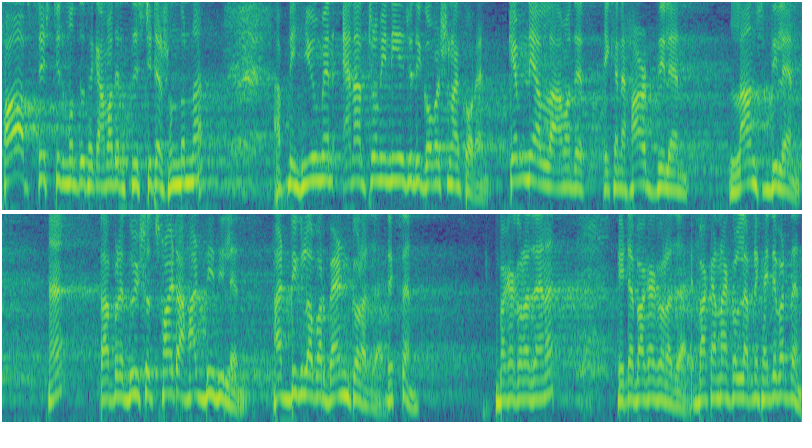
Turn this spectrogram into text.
সব সৃষ্টির মধ্যে থেকে আমাদের সৃষ্টিটা সুন্দর না? আপনি হিউম্যান অ্যানাটমি নিয়ে যদি গবেষণা করেন কেমনি আল্লাহ আমাদের এখানে হার্ট দিলেন লাঞ্চ দিলেন হ্যাঁ? তারপরে দুইশো ছয়টা হাড্ডি দিলেন। হাড্ডিগুলো আবার ব্যান্ড করা যায়, দেখছেন? বাঁকা করা যায় না? এটা বাঁকা করা যায়। বাঁকা না করলে আপনি খাইতে পারতেন?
